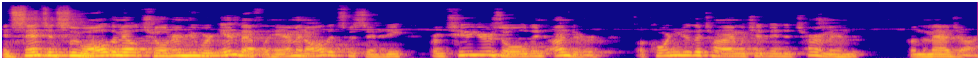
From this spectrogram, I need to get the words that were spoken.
and sent and slew all the male children who were in Bethlehem and all its vicinity from two years old and under, according to the time which had been determined from the Magi.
